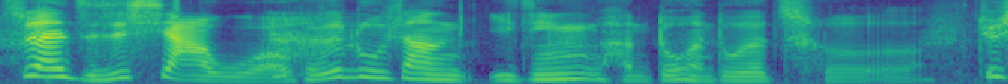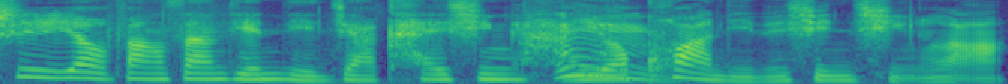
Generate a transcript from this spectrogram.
虽然只是下午哦，可是路上已经很多很多的车，就是要放三天年假，开心还要跨年的心情啦。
